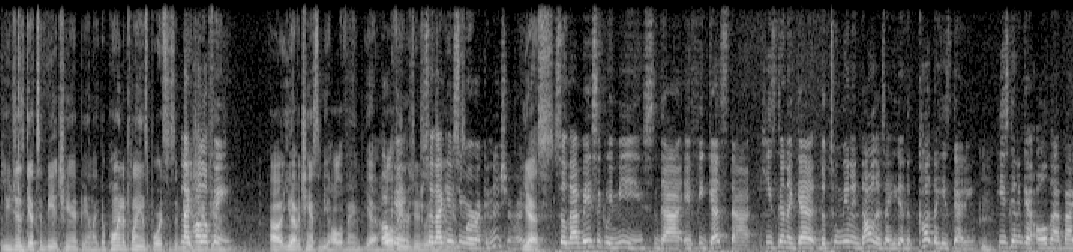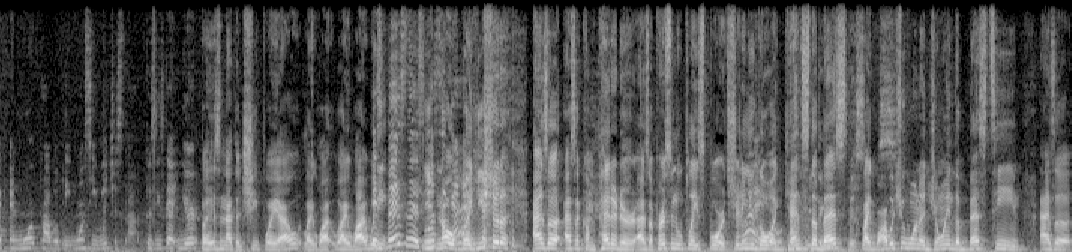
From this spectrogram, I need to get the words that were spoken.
you just get to be a champion. Like the point of playing sports is to be Like a Hall of champion. Fame. uh, you have a chance to be Hall of Fame. Yeah, Hall of Famers usually. So are that gives you more recognition, right? Yes. So that basically means that if he gets that, he's gonna get the two million dollars that he get, the cut that he's getting. Mm-hmm. He's gonna get all that back and more probably once he reaches that, because he's got your. But isn't that the cheap way out? Like why why why would It's he business, You- once no, again. but he should have as a as a competitor, as a person who plays sports, shouldn't you go against the Everything is best? Like why would you want to join the best team as a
